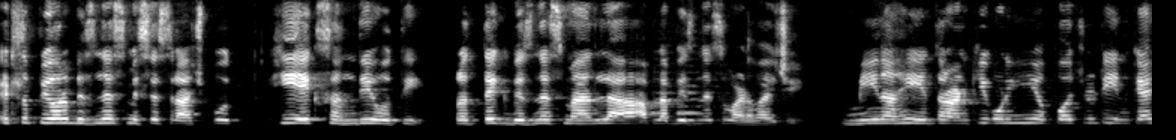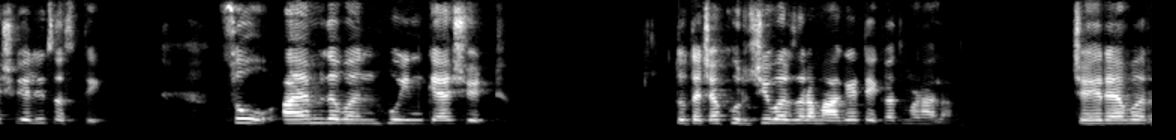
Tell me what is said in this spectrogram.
It's a pure business Mrs Rajput ही एक संधी होती. प्रत्येक बिझनेसमॅनला आपला बिझनेस वाढवायची. मी नाही तर आणखी कोणी ही अपॉर्च्युनिटी इनकॅश केलीच असती. So I am the one who encash it तो त्याच्या खुर्चीवर जरा मागे टेकत म्हणाला. चेहऱ्यावर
